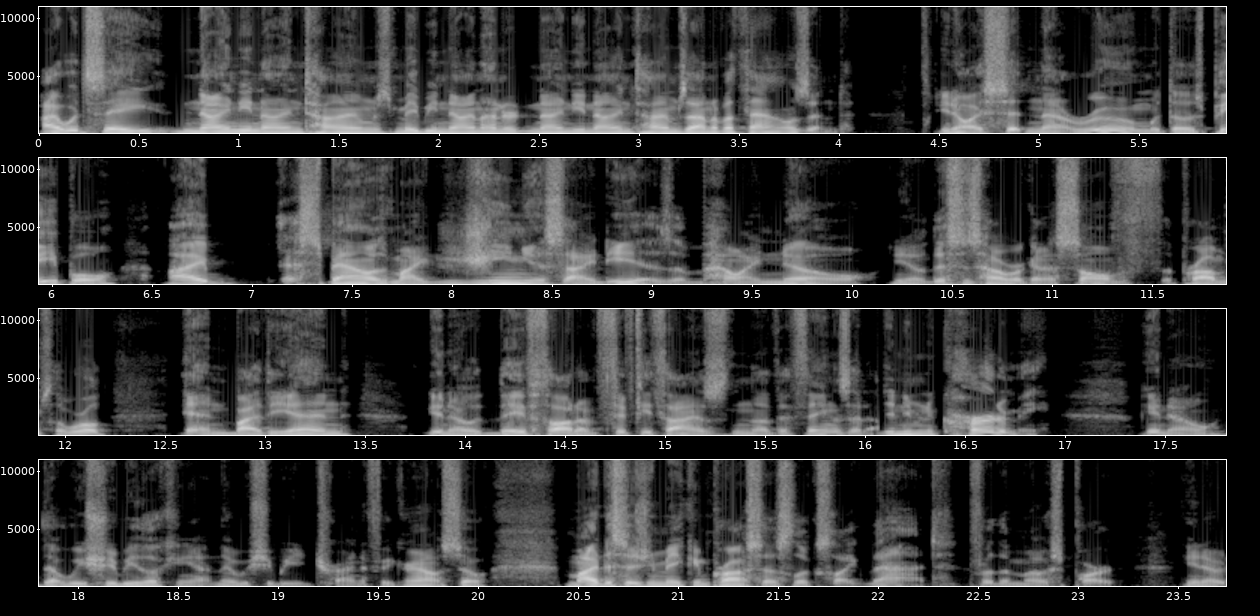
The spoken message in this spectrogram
I would say 99 times, maybe 999 times out of a thousand. You know, I sit in that room with those people. I espouse my genius ideas of how I know, you know, this is how we're going to solve the problems of the world. And by the end, you know, they've thought of 50,000 other things that didn't even occur to me you know that we should be looking at and that we should be trying to figure out so my decision making process looks like that for the most part you know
